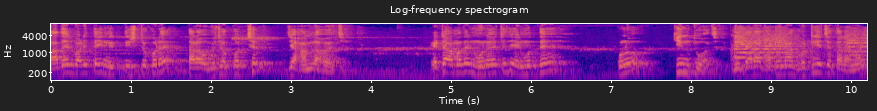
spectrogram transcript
তাদের বাড়িতেই নির্দিষ্ট করে তারা অভিযোগ করছেন যে হামলা হয়েছে। এটা আমাদের মনে হয়েছে যে এর মধ্যে কোনো কিন্তু আছে। যে যারা ঘটনা ঘটিয়েছে তারা নয়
